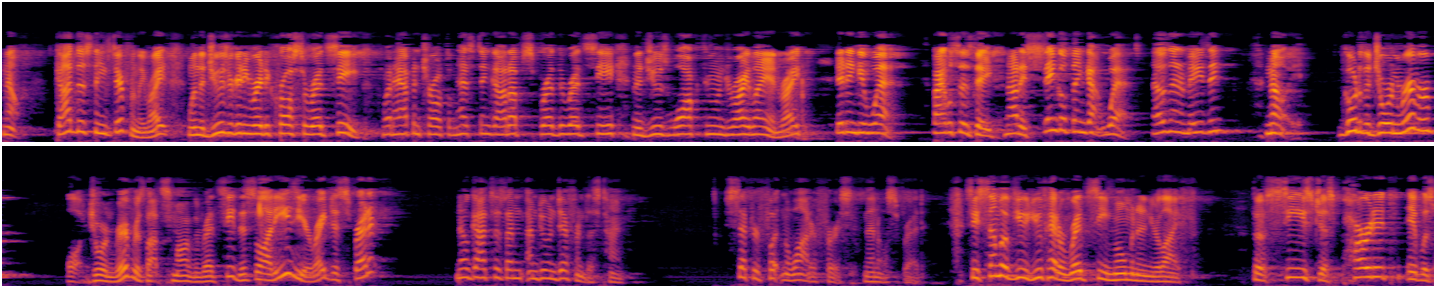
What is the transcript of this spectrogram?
Now, God does things differently, right? When the Jews were getting ready to cross the Red Sea, what happened? Charlton Heston got up, spread the Red Sea, and the Jews walked through on dry land, right? They didn't get wet. The Bible says they not a single thing got wet. Now, isn't that amazing? Now, go to the Jordan River. Well, Jordan River is a lot smaller than the Red Sea. This is a lot easier, right? Just spread it. No, God says, I'm, I'm doing different this time. Step your foot in the water first, then it'll spread. See, some of you, you've had a Red Sea moment in your life. The seas just parted. It was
